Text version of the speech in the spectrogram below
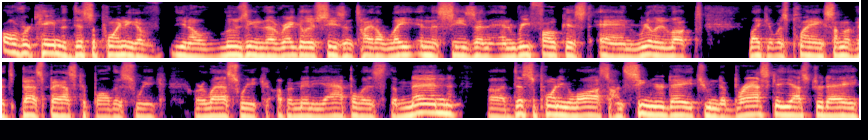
overcame the disappointing of you know losing the regular season title late in the season and refocused and really looked like it was playing some of its best basketball this week or last week up in Minneapolis. The men, uh, disappointing loss on senior day to Nebraska yesterday.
